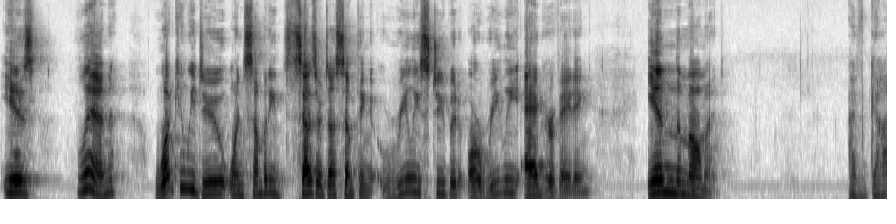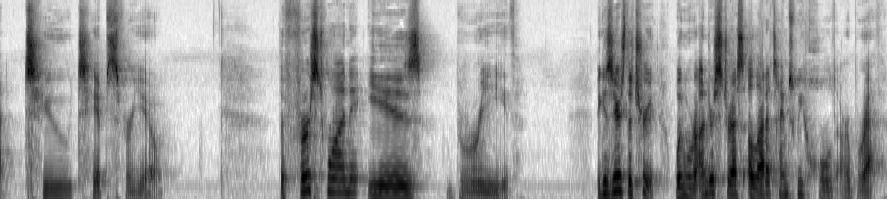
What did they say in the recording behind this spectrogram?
is Lynne, what can we do when somebody says or does something really stupid or really aggravating in the moment? I've got two tips for you. The first one is breathe. Because here's the truth when we're under stress, a lot of times we hold our breath.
